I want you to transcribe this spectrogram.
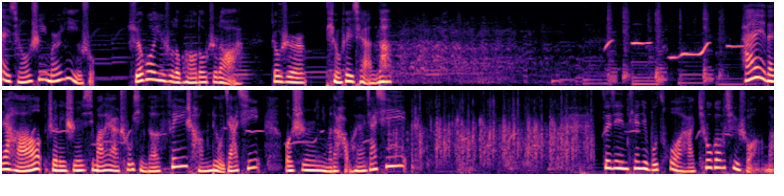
爱情是一门艺术，学过艺术的朋友都知道啊，就是挺费钱的。嗨，大家好，这里是喜马拉雅出品的《非常六加七》，我是你们的好朋友佳期。最近天气不错哈，秋高气爽的，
